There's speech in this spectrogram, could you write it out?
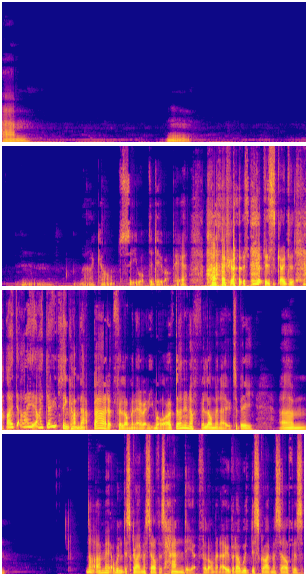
Um, hmm. hmm. I can't see what to do up here. this is going to. I, I, I don't think I'm that bad at Fillomino anymore. I've done enough Fillomino to be. Um, no, I, may, I wouldn't describe myself as handy at Fillomino, but I would describe myself as,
